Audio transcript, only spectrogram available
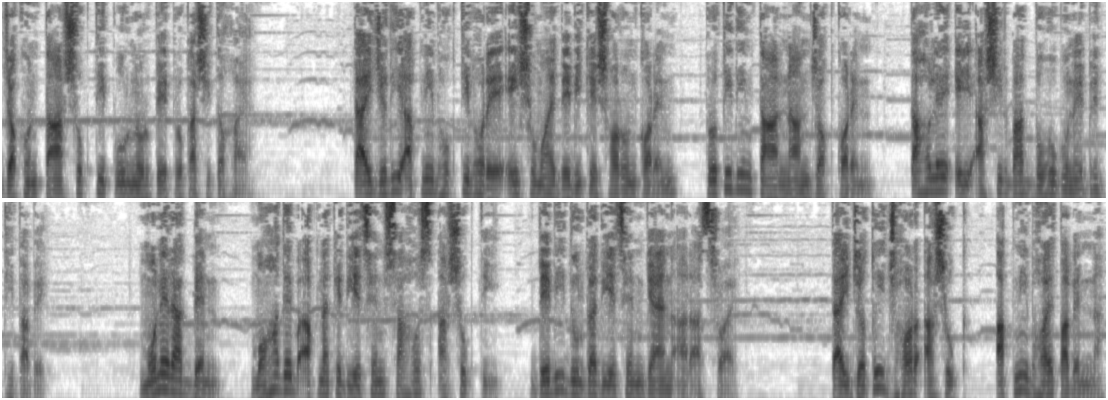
যখন তাঁর শক্তি পূর্ণরূপে প্রকাশিত হয়। তাই যদি আপনি ভক্তিভরে এই সময় দেবীকে স্মরণ করেন, প্রতিদিন তার নাম জপ করেন, তাহলে এই আশীর্বাদ বহুগুণে বৃদ্ধি পাবে। মনে রাখবেন, মহাদেব আপনাকে দিয়েছেন সাহস আর শক্তি, দেবী দুর্গা দিয়েছেন জ্ঞান আর আশ্রয়। তাই যতই ঝড় আসুক, আপনি ভয় পাবেন না।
